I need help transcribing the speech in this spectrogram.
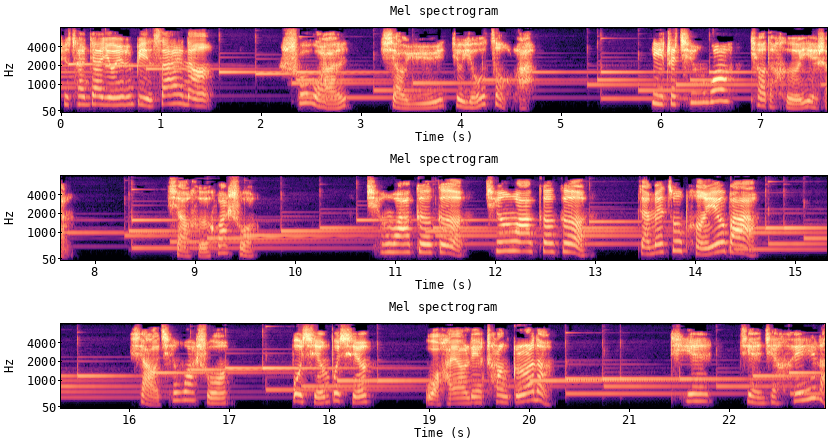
去参加游泳比赛呢。”说完，小鱼就游走了。一只青蛙跳到荷叶上，小荷花说：“青蛙哥哥，青蛙哥哥，咱们做朋友吧。”小青蛙说：“不行不行，我还要练唱歌呢。”天渐渐黑了，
